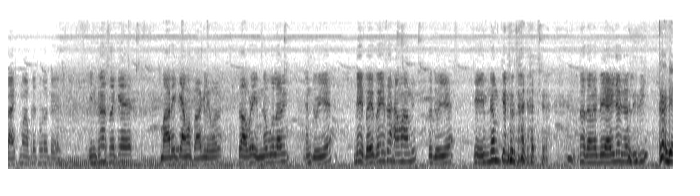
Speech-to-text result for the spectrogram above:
લાસ્ટમાં આપણે થોડોક ઇન્ટરેસ્ટ છે કે મારે કે આમાં ભાગ લેવો તો આપણે એમને બોલાવી અને જોઈએ. બે ભાઈ ભાઈ છે હામ હામી તો જોઈએ કે એમને કેટલું તાકાત છે. તો તમે બે આવી જાવ જલ્દીથી. ત્રણ બે.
